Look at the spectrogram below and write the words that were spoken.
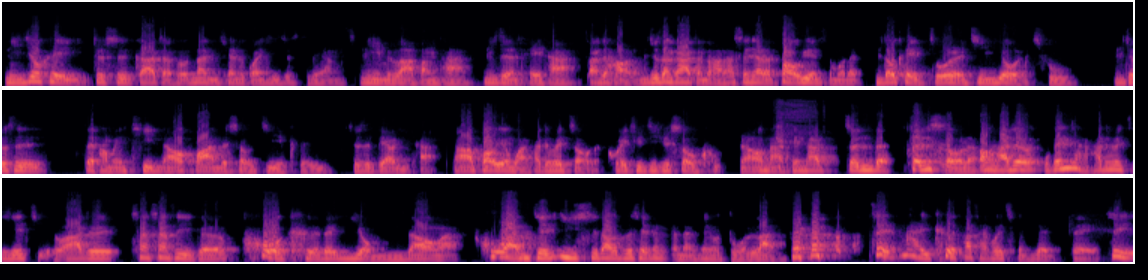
你就可以就是跟他讲说：“那你现在的关系就是这个样子，你也没办法帮他，你只能陪他，这样就好了。”你就这样跟他讲就好，他剩下的抱怨什么的，你都可以左耳进右耳出，你就是在旁边听，然后划你的手机也可以，就是不要理他。然后抱怨完他就会走了，回去继续受苦。然后哪天他真的分手了，哦，他就我跟你讲，他就会直接解脱，他就会像像是一个破壳的蛹，你知道吗？忽然间意识到之前那个男生有多烂，在那一刻他才会承认。对，所以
